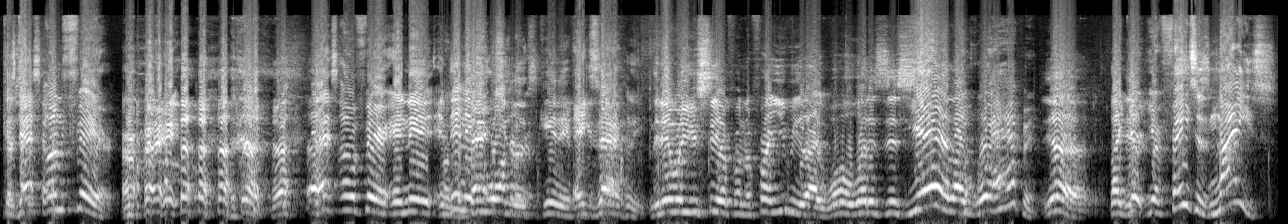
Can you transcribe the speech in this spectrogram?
because that's unfair. All right, that's unfair. And then and From then the if you walk around- skinny. From the exactly. And then when you see her from the front, you be like, "Whoa, what is this?" Yeah, like what happened? yeah. Like yeah. your your face is nice.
